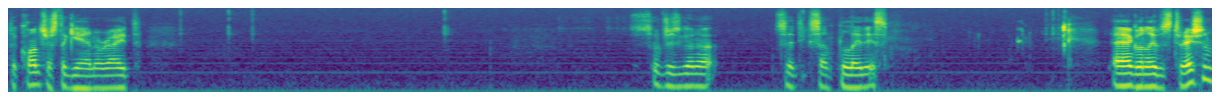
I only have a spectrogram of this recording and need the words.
the contrast again alright? So just gonna set something like this. And I'm gonna leave the saturation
